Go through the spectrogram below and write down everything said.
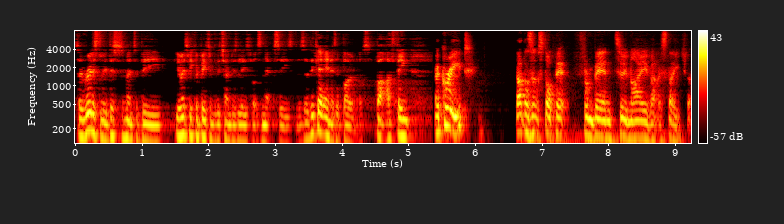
So realistically, this is meant to be you're meant to be competing for the Champions League spots next season. So they get in as a bonus. But I think agreed. That doesn't stop it from being too naive at the stage. Do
